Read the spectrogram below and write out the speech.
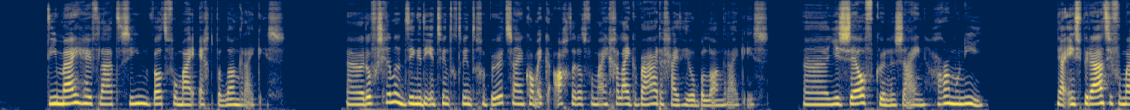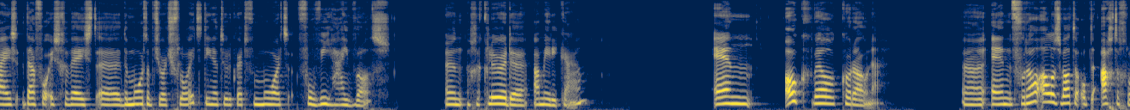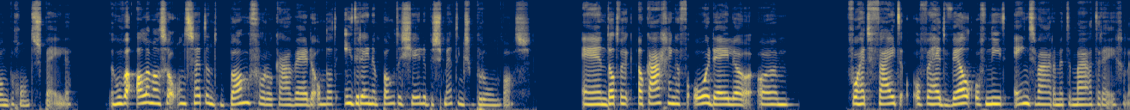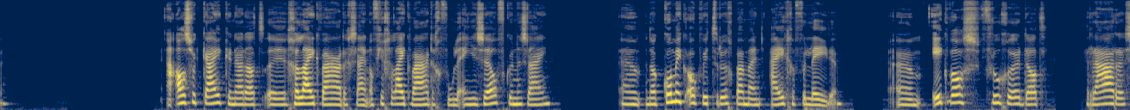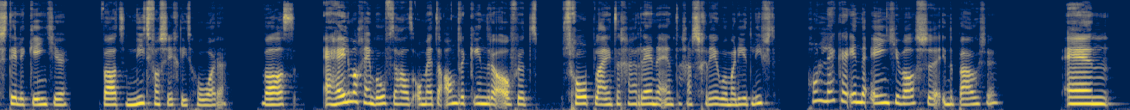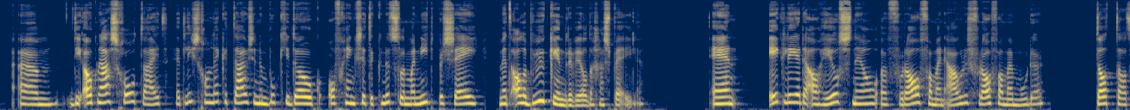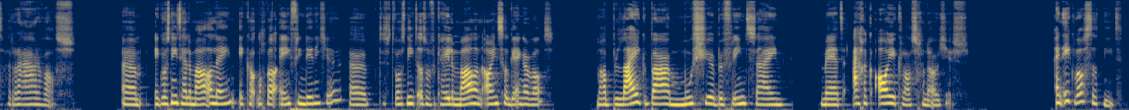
die mij heeft laten zien wat voor mij echt belangrijk is. Uh, door verschillende dingen die in 2020 gebeurd zijn, kwam ik erachter dat voor mij gelijkwaardigheid heel belangrijk is. Uh, jezelf kunnen zijn, harmonie. Ja, inspiratie voor mij is, daarvoor is geweest uh, de moord op George Floyd, die natuurlijk werd vermoord voor wie hij was. Een gekleurde Amerikaan. En ook wel corona. Uh, en vooral alles wat er op de achtergrond begon te spelen. Hoe we allemaal zo ontzettend bang voor elkaar werden, omdat iedereen een potentiële besmettingsbron was. En dat we elkaar gingen veroordelen um, voor het feit of we het wel of niet eens waren met de maatregelen. Als we kijken naar dat uh, gelijkwaardig zijn of je gelijkwaardig voelen en jezelf kunnen zijn, um, dan kom ik ook weer terug bij mijn eigen verleden. Um, ik was vroeger dat rare, stille kindje wat niet van zich liet horen. Wat er helemaal geen behoefte had om met de andere kinderen over het schoolplein te gaan rennen en te gaan schreeuwen, maar die het liefst gewoon lekker in de eentje was uh, in de pauze. En um, die ook na schooltijd het liefst gewoon lekker thuis in een boekje dook of ging zitten knutselen, maar niet per se met alle buurkinderen wilde gaan spelen. En ik leerde al heel snel, uh, vooral van mijn ouders, vooral van mijn moeder, dat dat raar was. Um, ik was niet helemaal alleen. Ik had nog wel één vriendinnetje. Uh, dus het was niet alsof ik helemaal een Einzelganger was. Maar blijkbaar moest je bevriend zijn met eigenlijk al je klasgenootjes. En ik was dat niet.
